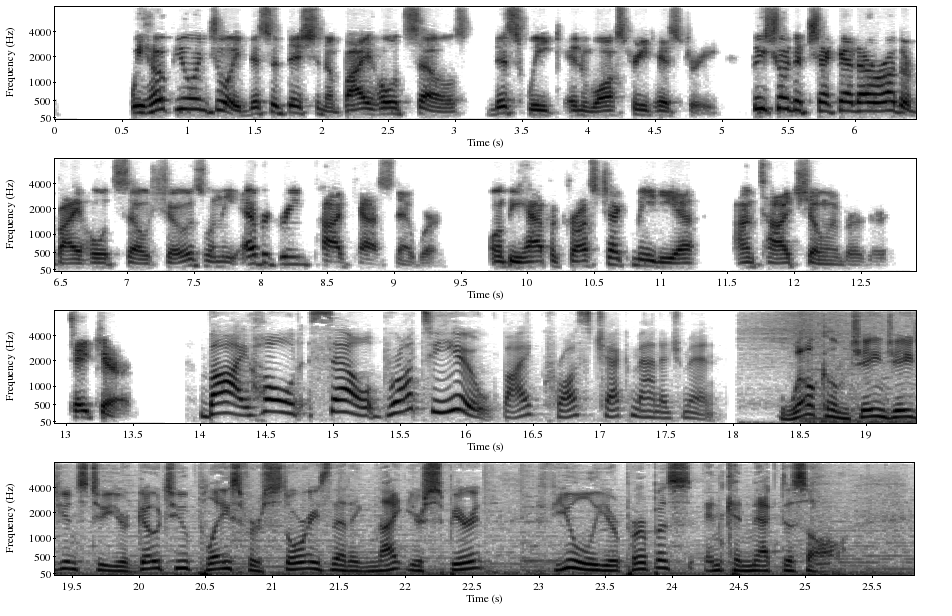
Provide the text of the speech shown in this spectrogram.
We hope you enjoyed this edition of Buy Hold Sells this week in Wall Street history. Be sure to check out our other Buy Hold Sell shows on the Evergreen Podcast Network. On behalf of Crosscheck Media, I'm Todd Schoenberger. Take care. Buy, hold, sell, brought to you by Crosscheck Management. Welcome, change agents, to your go to place for stories that ignite your spirit, fuel your purpose, and connect us all.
